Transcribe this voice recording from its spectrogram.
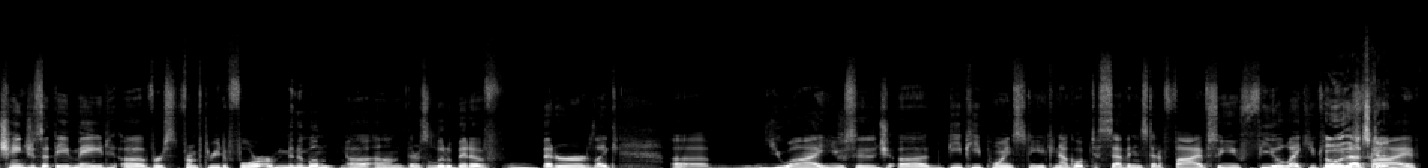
changes that they've made uh, vers- from three to four are minimum. Uh, um, there's a little bit of better like uh, UI usage, uh, BP points. You can now go up to seven instead of five, so you feel like you can Oh, use that's good. five.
